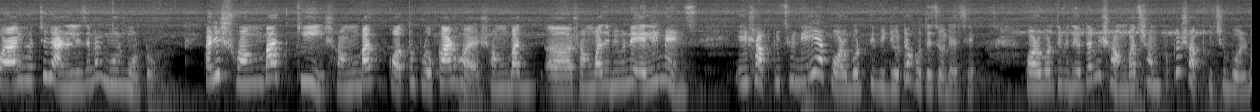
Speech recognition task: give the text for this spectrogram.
করাই হচ্ছে জার্নালিজমের মূল মোটো কাজে সংবাদ কি? সংবাদ কত প্রকার হয়? সংবাদ সংবাদের বিভিন্ন এলিমেন্টস এই সব কিছু নিয়েই পরবর্তী ভিডিওটা হতে চলেছে। পরবর্তী ভিডিওটা আমি সংবাদ সম্পর্কে সব কিছু বলব।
